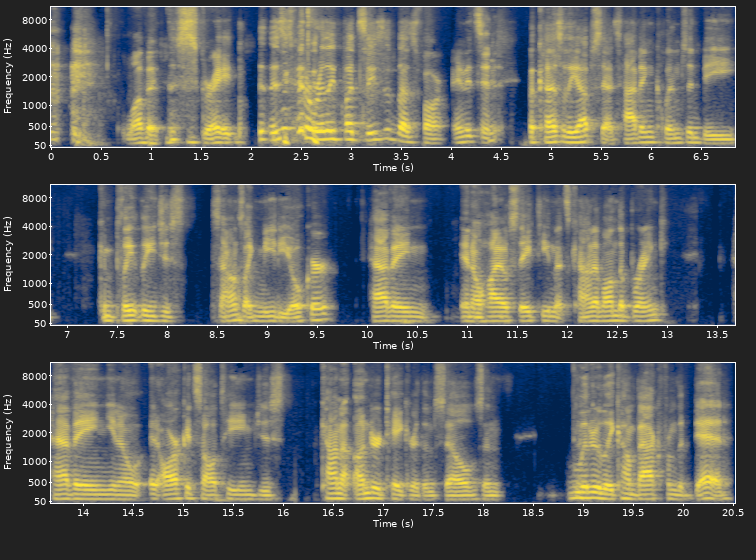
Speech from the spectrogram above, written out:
Love it. This is great. This has been a really fun season thus far. And it's because of the upsets. Having Clemson be completely just sounds like mediocre, having an Ohio State team that's kind of on the brink, having, you know, an Arkansas team just kind of undertaker themselves and literally come back from the dead.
